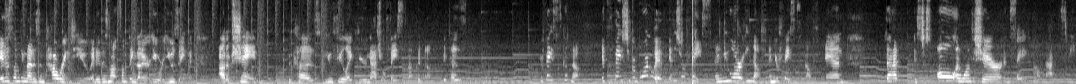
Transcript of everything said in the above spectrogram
it is something that is empowering to you, and it is not something that are, you are using out of shame because you feel like your natural face is not good enough. Because your face is good enough. It's the face you were born with. It is your face, and you are enough, and your face is enough. And that is just all I want to share and say about that this week.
